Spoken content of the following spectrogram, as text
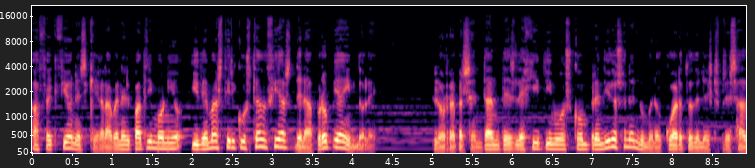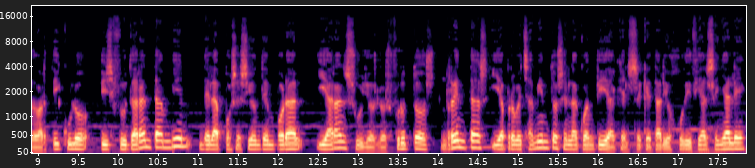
afecciones que graben el patrimonio y demás circunstancias de la propia índole. Los representantes legítimos comprendidos en el número cuarto del expresado artículo disfrutarán también de la posesión temporal y harán suyos los frutos, rentas y aprovechamientos en la cuantía que el secretario judicial señale,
